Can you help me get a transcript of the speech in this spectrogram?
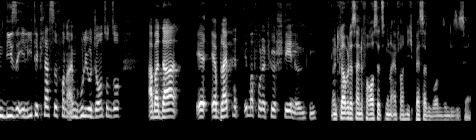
in diese Elite-Klasse von einem Julio Jones und so. Aber da, er, er bleibt halt immer vor der Tür stehen irgendwie. Und ich glaube, dass seine Voraussetzungen einfach nicht besser geworden sind dieses Jahr.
